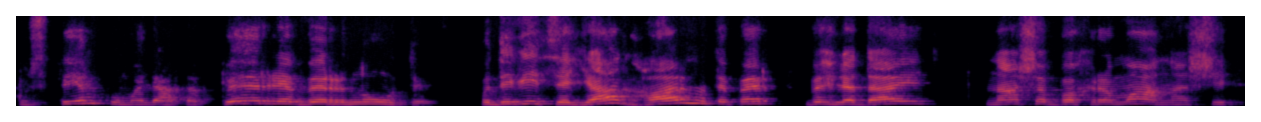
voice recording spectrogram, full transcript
хустинку малята перевернути. Подивіться, як гарно тепер виглядає наша бахрома, наші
